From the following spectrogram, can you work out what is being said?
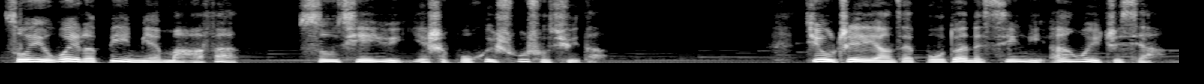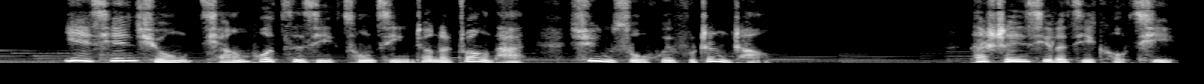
所以为了避免麻烦，苏千玉也是不会说出去的。就这样，在不断的心理安慰之下，叶千琼强迫自己从紧张的状态迅速恢复正常。他深吸了几口气。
